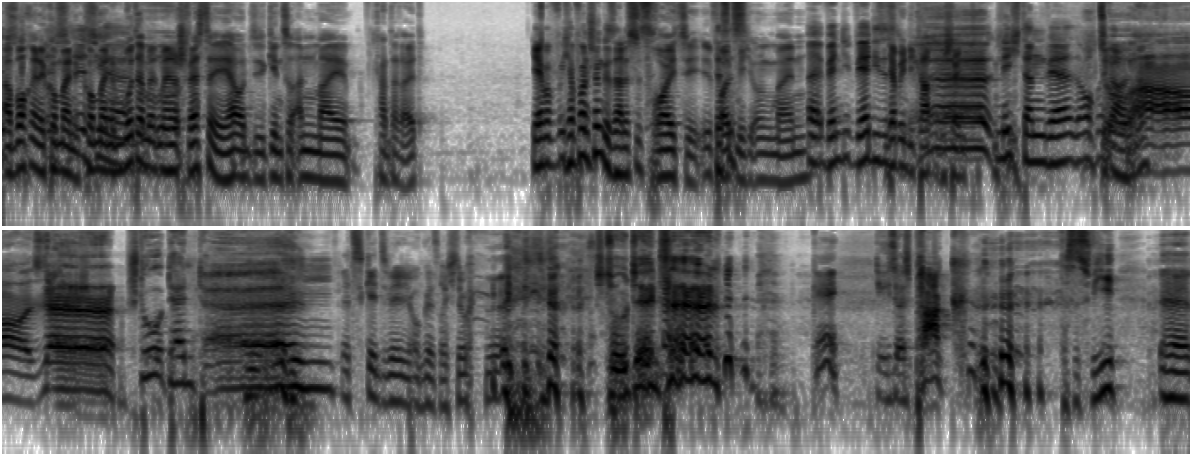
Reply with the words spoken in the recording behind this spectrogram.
Am Wochenende kommt meine, kommt meine Mutter mit meiner Schwester hierher und die gehen zu Anmai Kantereit. Ja, aber ich habe vorhin schon gesagt, es ist, Freut sie, freut ist- mich ungemein. äh, wenn die, wer dieses Ich habe ihnen die Karten geschenkt. äh, nicht, dann wäre auch egal. Ne? Hause. Studenten. Jetzt geht's wieder in die Onkelsrichtung. Studenten. Dieses Pack. Das ist wie, äh,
